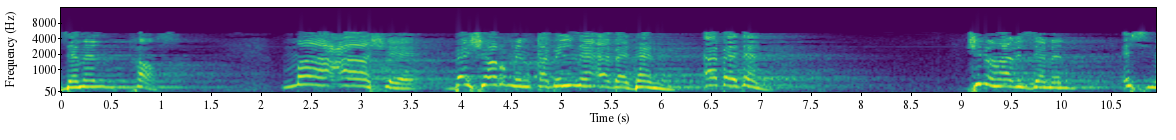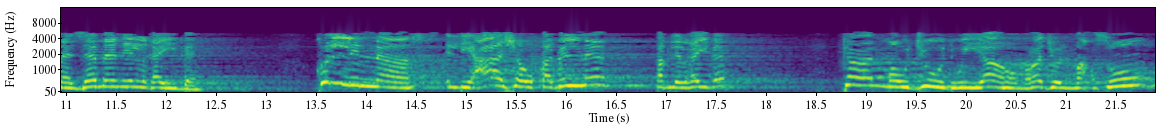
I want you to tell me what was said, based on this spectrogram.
زمن خاص. ما عاش بشر من قبلنا أبدا أبدا. شنو هذا الزمن؟ اسمه زمن الغيبة. كل الناس اللي عاشوا قبلنا قبل الغيبة كان موجود وياهم رجل معصوم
